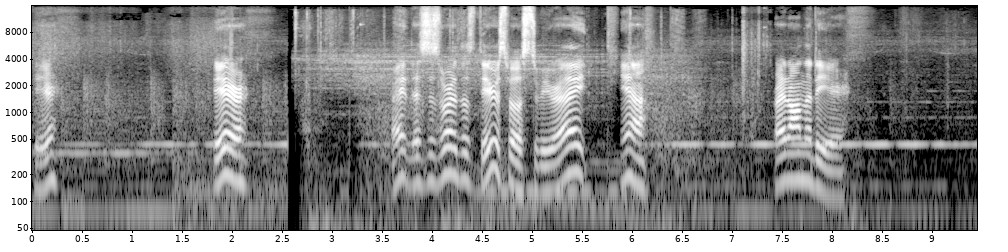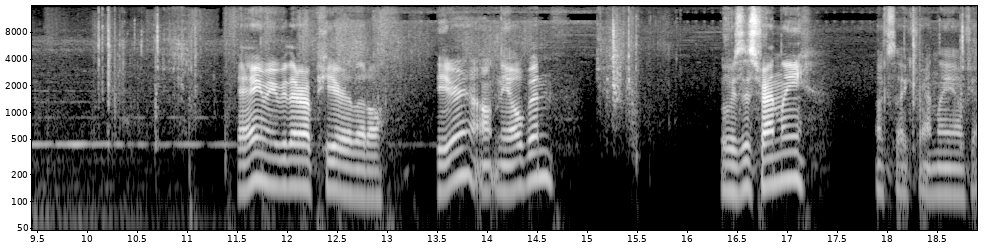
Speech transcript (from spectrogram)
Deer. Deer. Right, this is where those deer are supposed to be, right? Yeah. Right on the deer. Okay, maybe they're up here a little. Here, out in the open. Ooh, is this friendly? Looks like friendly, okay.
